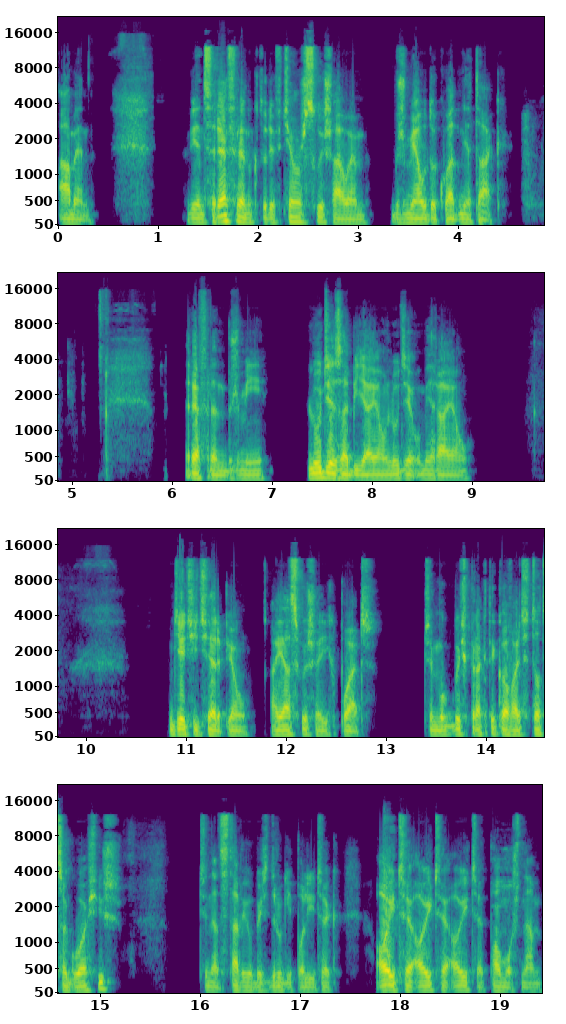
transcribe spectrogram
Amen. Więc refren, który wciąż słyszałem, brzmiał dokładnie tak. Refren brzmi: Ludzie zabijają, ludzie umierają. Dzieci cierpią, a ja słyszę ich płacz. Czy mógłbyś praktykować to, co głosisz? Czy nadstawiłbyś drugi policzek? Ojcze, ojcze, ojcze, pomóż nam.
